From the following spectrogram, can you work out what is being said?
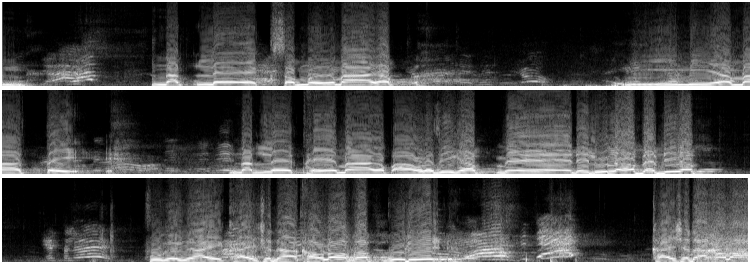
น นัดแรกเสมอมาครับ หนีเมียมาเตะ นัดแรกแพ้มาครับเอาแล้วสิครับ แม่ได้ลุ้นแล้วครับแบบนี้ครับพูดง่ายๆ ใครชนะเข้ารอบครับคู่นี้ ใครชนะเข้ารอ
